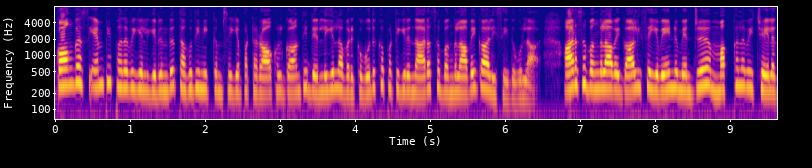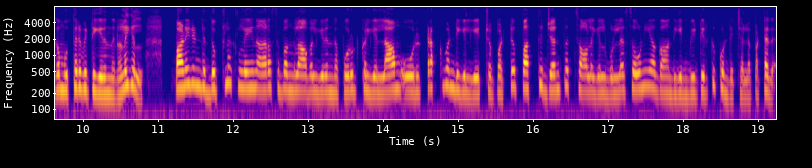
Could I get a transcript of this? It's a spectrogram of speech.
காங்கிரஸ் எம்பி பதவியில் இருந்து தகுதி நீக்கம் செய்யப்பட்ட ராகுல் காந்தி டெல்லியில் அவருக்கு ஒதுக்கப்பட்டிருந்த அரசு பங்களாவை காலி செய்துள்ளார். அரசு பங்களாவை காலி செய்ய வேண்டும் என்று மக்களவைச் செயலகம் உத்தரவிட்டு இருந்த நிலையில் பனிரெண்டு துக்லக் லேன் அரசு பங்களாவில் இருந்த பொருட்கள் எல்லாம் ஒரு ட்ரக் வண்டியில் ஏற்றப்பட்டு பத்து ஜன்பத் சாலையில் உள்ள சோனியா காந்தியின் வீட்டிற்கு கொண்டு செல்லப்பட்டது.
